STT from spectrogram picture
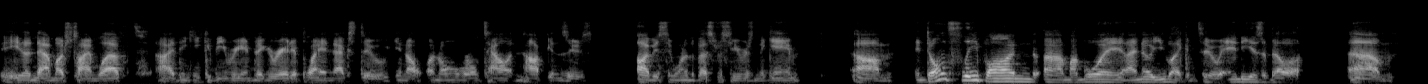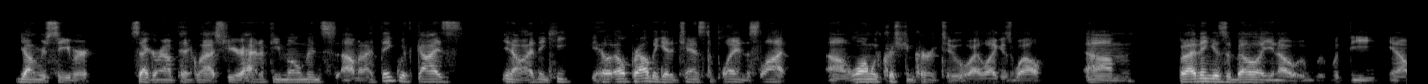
he doesn't have much time left. I think he could be reinvigorated playing next to, you know, an all world talent in Hopkins, who's obviously one of the best receivers in the game. Um, and don't sleep on uh, my boy, and I know you like him too, Andy Isabella, um, young receiver, second round pick last year, had a few moments. Um, and I think with guys, you know, I think he, he'll, he'll probably get a chance to play in the slot, um, along with Christian Kirk, too, who I like as well. Um, but I think Isabella, you know, with the you know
